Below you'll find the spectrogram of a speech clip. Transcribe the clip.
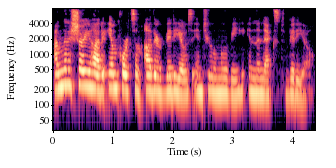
I'm going to show you how to import some other videos into a movie in the next video.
